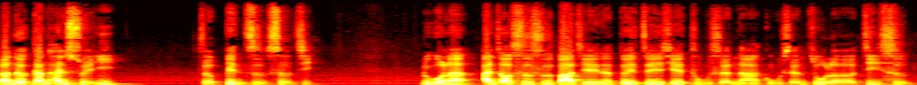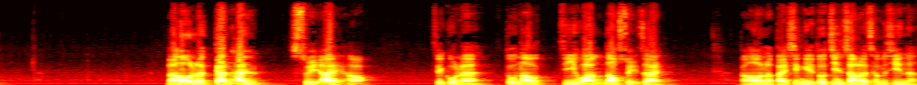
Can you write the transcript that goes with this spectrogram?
然而干旱水易，则变质社稷。如果呢，按照四十八节呢，对这一些土神啊、谷神做了祭祀，然后呢，干旱水碍哈，结果呢，都闹饥荒、闹水灾，然后呢，百姓也都尽上了诚心呢。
